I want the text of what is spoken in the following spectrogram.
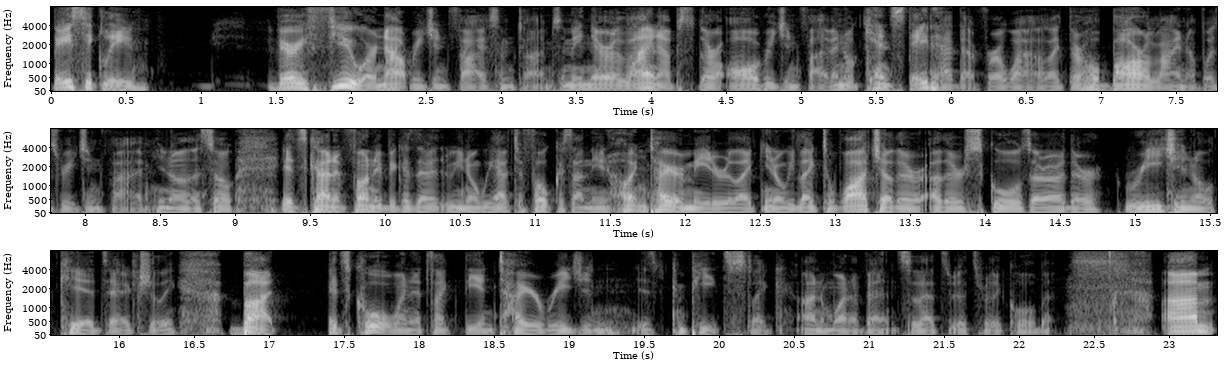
basically very few are not Region Five. Sometimes, I mean, there are lineups; they're all Region Five. I know Kent State had that for a while; like their whole bar lineup was Region Five. You know, so it's kind of funny because you know we have to focus on the entire meter. Like you know, we like to watch other other schools or other regional kids actually, but it's cool when it's like the entire region is competes like on one event. So that's it's really cool. But um,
